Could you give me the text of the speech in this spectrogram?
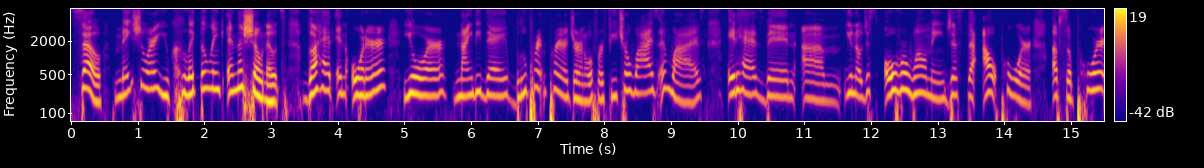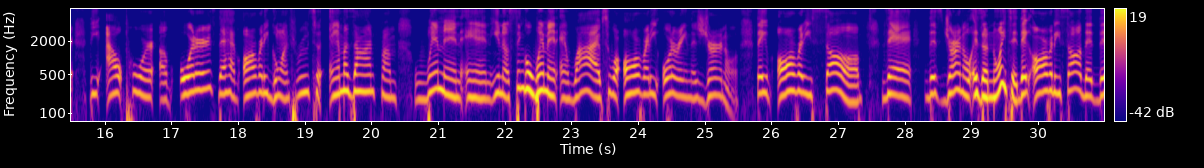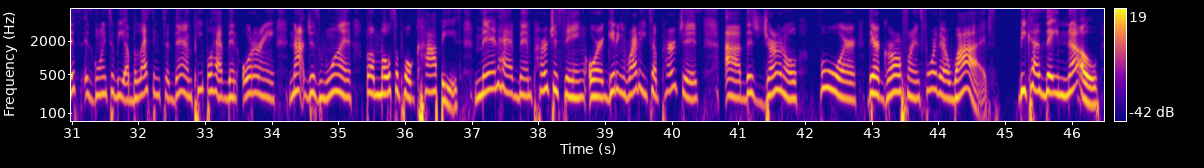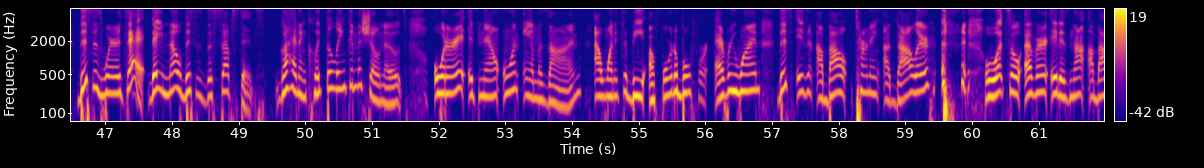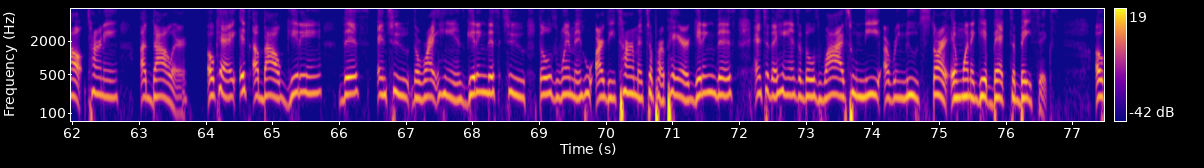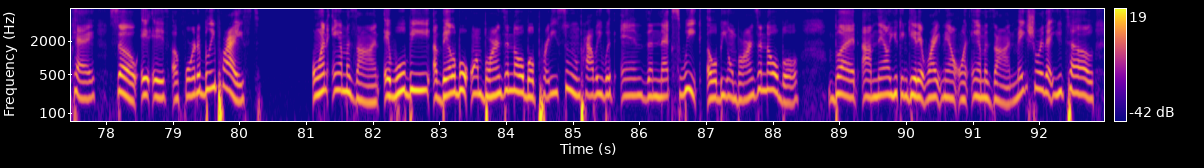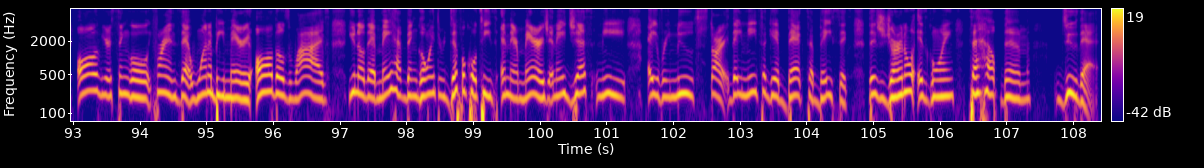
So make sure you click the link in the show notes. Go ahead and order your 90 day blueprint prayer journal for future wives and wives. It has been, um, you know, just overwhelming, just the outpour of support, the outpour of orders that have already gone through to Amazon from women and, you know, single women and wives who are already ordering this journal. They've already saw that this journal is anointed they already saw that this is going to be a blessing to them. People have been ordering not just one, but multiple copies. Men have been purchasing or getting ready to purchase uh, this journal for their girlfriends, for their wives because they know this is where it's at. They know this is the substance. Go ahead and click the link in the show notes. Order it. It's now on Amazon. I want it to be affordable for everyone. This isn't about turning a dollar whatsoever. It is not about turning a dollar okay it's about getting this into the right hands getting this to those women who are determined to prepare getting this into the hands of those wives who need a renewed start and want to get back to basics okay so it is affordably priced on Amazon. It will be available on Barnes and Noble pretty soon, probably within the next week. It will be on Barnes and Noble, but um, now you can get it right now on Amazon. Make sure that you tell all of your single friends that want to be married, all those wives, you know, that may have been going through difficulties in their marriage and they just need a renewed start. They need to get back to basics. This journal is going to help them do that.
